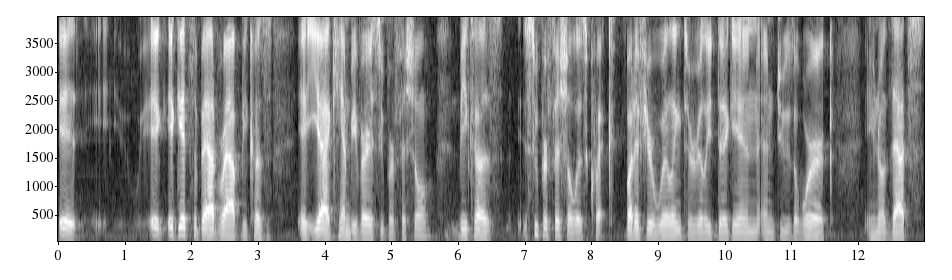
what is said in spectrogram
it, it it gets a bad rap because it, yeah, it can be very superficial because superficial is quick, but if you're willing to really dig in and do the work, you know that's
